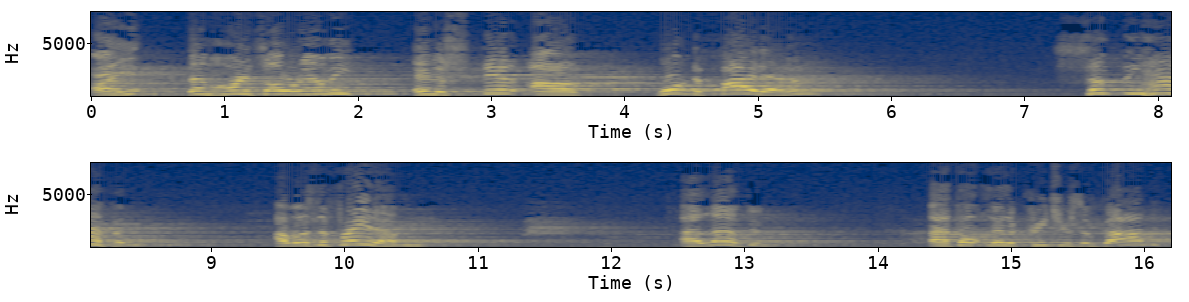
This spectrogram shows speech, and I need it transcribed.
I hit them hornets all around me, and instead of wanting to fight at him, something happened. I wasn't afraid of him. I loved him. I thought little creatures of God.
